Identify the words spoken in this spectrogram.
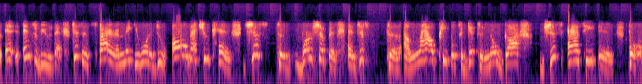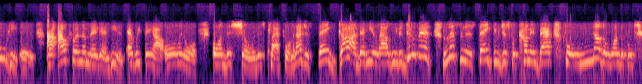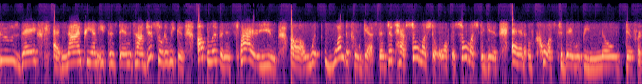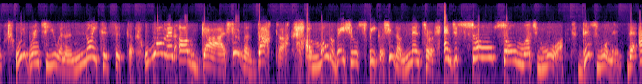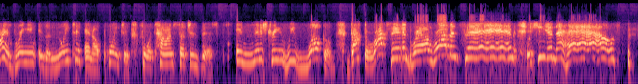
interviews that just inspire and make you want to do all that you can just to worship and, and just to allow people to get to know God just as He is, for who He is, our Alpha and Omega, and He is everything, our all in all, on this show and this platform. And I just thank God that He allows me to do this. Listeners, thank you just for coming back for another wonderful Tuesday at 9 p.m. Eastern Standard Time, just so that we can uplift and inspire you uh, with wonderful guests that just have so much to offer, so much to give. And of course, today will be no different. We bring to you an anointed sister, woman of God. She's a doctor, a motivational speaker. She's a mentor, and just so, so much more. This woman that I am bringing is anointed and appointed for a time such as this. In ministry, we welcome Dr. Roxanne Brown Robinson. Is she in the house?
